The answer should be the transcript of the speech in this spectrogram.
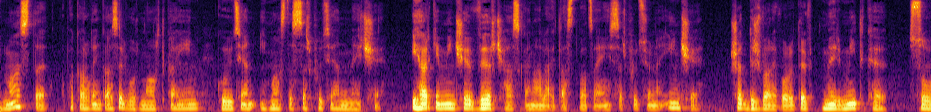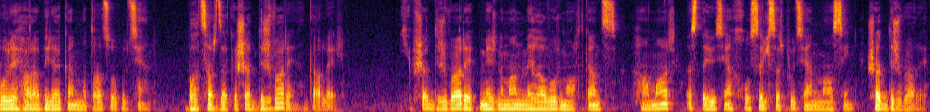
իմաստը, ապա կարող ենք ասել, որ մարդկային գոյության իմաստը սրբության մեջ է։ Իհարկե, ինչև վերջ հասկանալ այդ աստվածային սրբությունը ինչ է, շատ դժվար է, որովհետև մեր միտքը սովոր է հարաբերական մտածողության։ Բացարձակը շատ դժվար է անցալել։ Եվ շատ դժվար է մեր նման մեղավոր մարդկանց համար ըստ էության խոսել սրբության մասին։ Շատ դժվար է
